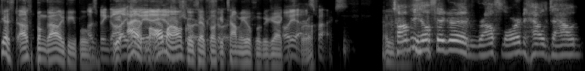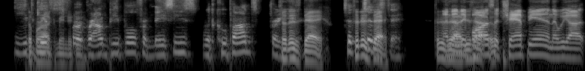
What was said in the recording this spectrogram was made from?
just us Bengali people. Us Bengali. Yeah, I oh, have, yeah, all yeah, my uncles sure, have fucking sure. Tommy Hilfiger oh, jackets. Oh yeah, bro. that's facts. Tommy Hilfiger and Ralph Lauren held down Eid gifts community. for brown people from Macy's with coupons for to this day. To, to, this, to day. this day and then they bought us a champion, and then we got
